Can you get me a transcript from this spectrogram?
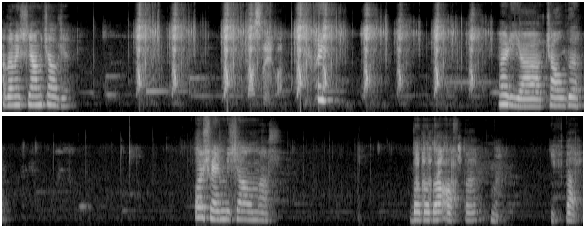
Adam eşyamı çalacak. Ay. Hayır ya çaldı. Boş verin bir şey. Dadada aftar mı? İftar.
